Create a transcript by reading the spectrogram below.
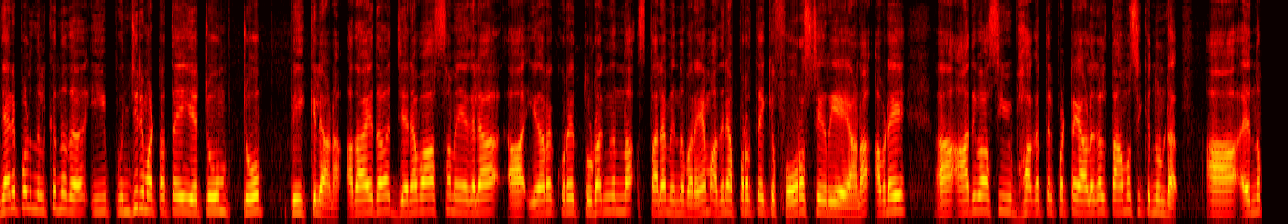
ഞാനിപ്പോൾ നിൽക്കുന്നത് ഈ പുഞ്ചിരിമട്ടത്തെ ഏറ്റവും ടോപ്പ് പീക്കിലാണ്. അതായത് ജനവാസ മേഖല ഏറെക്കുറെ തുടങ്ങുന്ന സ്ഥലം എന്ന് പറയാം. അതിനപ്പുറത്തേക്ക് ഫോറസ്റ്റ് ഏരിയയാണ് അവിടെ ആദിവാസി വിഭാഗത്തിൽപ്പെട്ട ആളുകൾ താമസിക്കുന്നുണ്ട്. എന്ന്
